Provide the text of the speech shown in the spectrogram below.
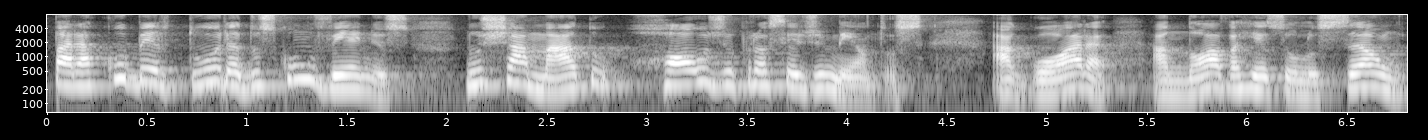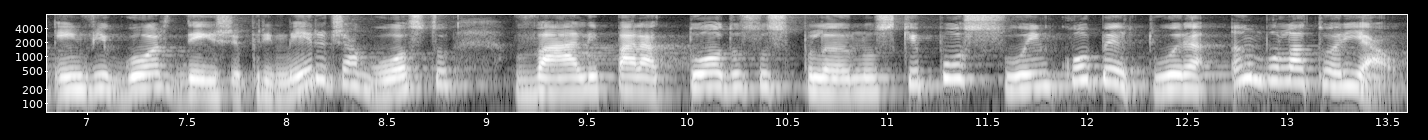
para a cobertura dos convênios, no chamado rol de procedimentos. Agora, a nova resolução, em vigor desde 1 de agosto, vale para todos os planos que possuem cobertura ambulatorial.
